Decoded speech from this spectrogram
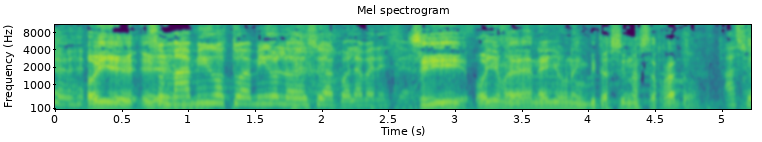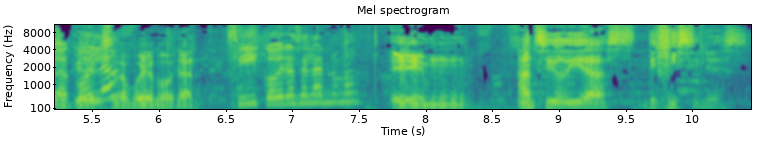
Oye, Son eh, más amigos, tus amigos los de Ciudad Cola, parece. Sí, oye, me den ellos una invitación hace rato. ¿A Ciudad así que Cola? se las voy a cobrar. Sí, cóbraselas nomás. Eh, han sido días difíciles,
